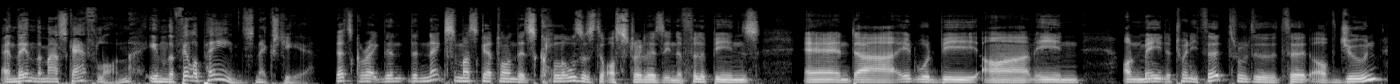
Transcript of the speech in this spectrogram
And then the Muskathlon in the Philippines next year. That's correct. The, the next muskathlon that's closest to Australia is in the Philippines, and uh, it would be uh, in on May the 23rd through to the 3rd of June.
